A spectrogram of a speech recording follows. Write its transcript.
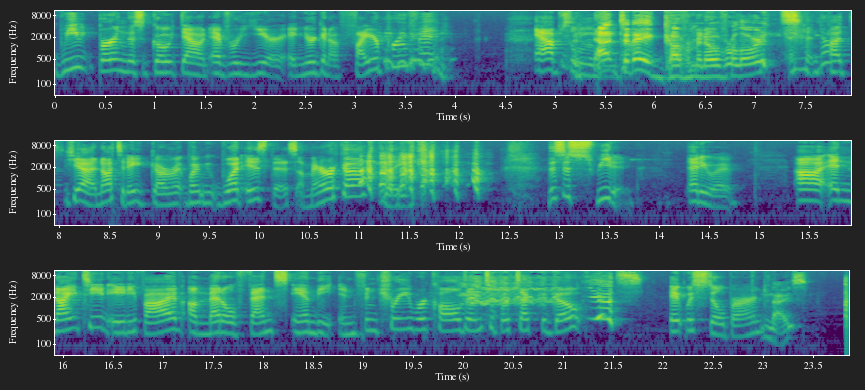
we burn this goat down every year, and you're gonna fireproof it? Absolutely Not today, government overlords. Not yeah, not today, government. But I mean, what is this? America? Like this is Sweden. Anyway. Uh, in 1985, a metal fence and the infantry were called in to protect the goat. yes. It was still burned. Nice.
